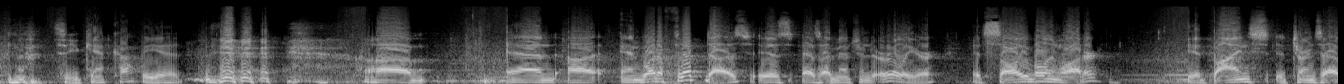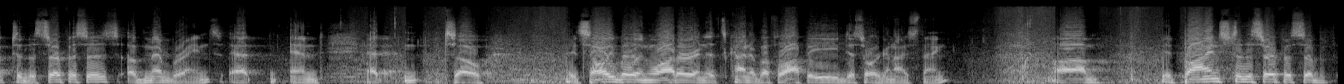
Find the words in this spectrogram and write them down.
so you can't copy it. um, and, uh, and what a pHLIP does is, as I mentioned earlier, it's soluble in water. It binds, it turns out, to the surfaces of membranes at, and at, so it's soluble in water and it's kind of a floppy, disorganized thing. Um, it binds to the surface of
